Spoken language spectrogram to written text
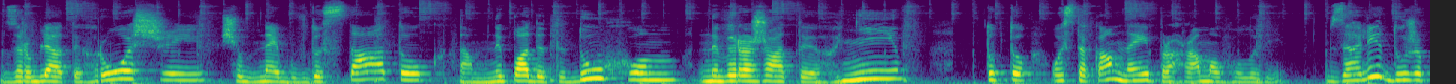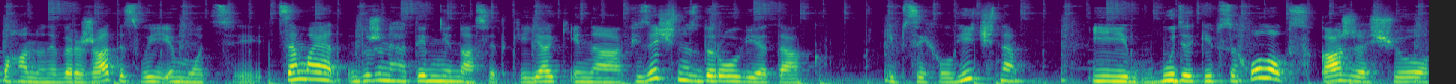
заробляти гроші, щоб в неї був достаток, там не падати духом, не виражати гнів. Тобто, ось така в неї програма в голові. Взагалі дуже погано не виражати свої емоції. Це має дуже негативні наслідки, як і на фізичне здоров'я, так і психологічне. І будь-який психолог скаже, що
